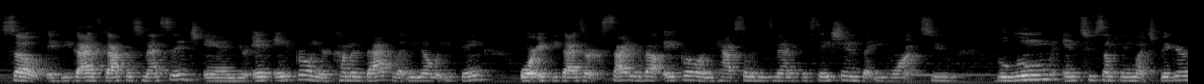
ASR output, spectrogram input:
So if you guys got this message and you're in April and you're coming back, let me know what you think. Or if you guys are excited about April and you have some of these manifestations that you want to bloom into something much bigger,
